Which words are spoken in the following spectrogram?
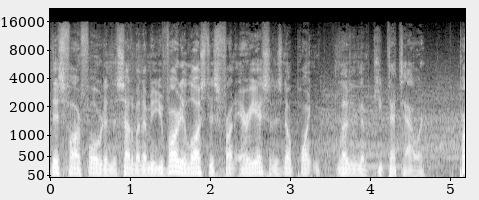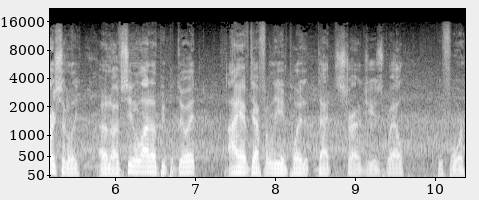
this far forward in the settlement. I mean, you've already lost this front area, so there's no point in letting them keep that tower. Personally, I don't know. I've seen a lot of people do it. I have definitely employed that strategy as well before.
